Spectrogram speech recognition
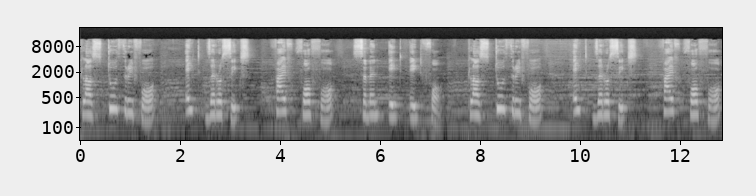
plus 234 806 544 7884 plus 234 806 544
